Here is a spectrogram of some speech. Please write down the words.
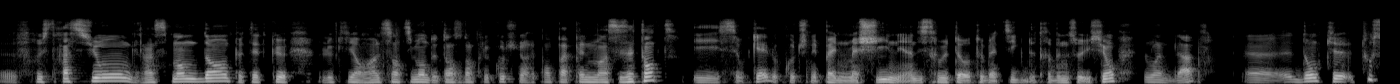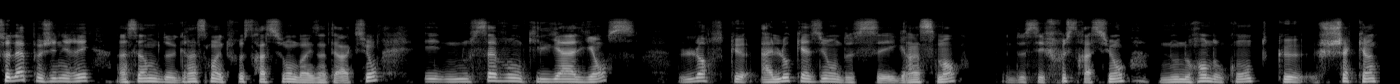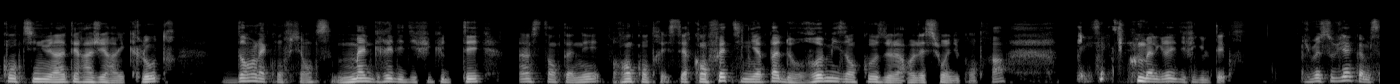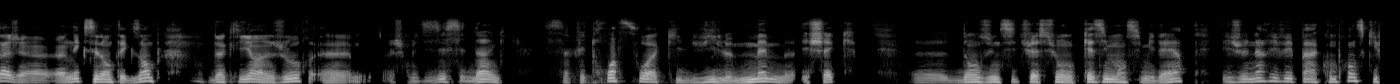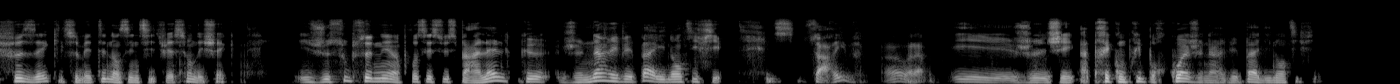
euh, frustrations, grincements de dents. Peut-être que le client aura le sentiment de temps en temps que le coach ne répond pas pleinement à ses attentes. Et c'est OK, le coach n'est pas une machine et un distributeur automatique de très bonnes solutions, loin de là. Euh, donc, tout cela peut générer un certain nombre de grincements et de frustrations dans les interactions, et nous savons qu'il y a alliance lorsque, à l'occasion de ces grincements, de ces frustrations, nous nous rendons compte que chacun continue à interagir avec l'autre dans la confiance, malgré les difficultés instantanées rencontrées. C'est-à-dire qu'en fait, il n'y a pas de remise en cause de la relation et du contrat, malgré les difficultés. Je me souviens comme ça, j'ai un, excellent exemple d'un client un jour, euh, je me disais, c'est dingue, ça fait trois fois qu'il vit le même échec euh, dans une situation quasiment similaire, et je n'arrivais pas à comprendre ce qui faisait qu'il se mettait dans une situation d'échec. Et je soupçonnais un processus parallèle que je n'arrivais pas à identifier. Ça arrive, hein, voilà. Et j'ai après compris pourquoi je n'arrivais pas à l'identifier.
